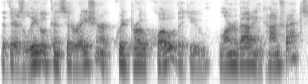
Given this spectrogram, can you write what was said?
that there's legal consideration or quid pro quo that you learn about in contracts,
